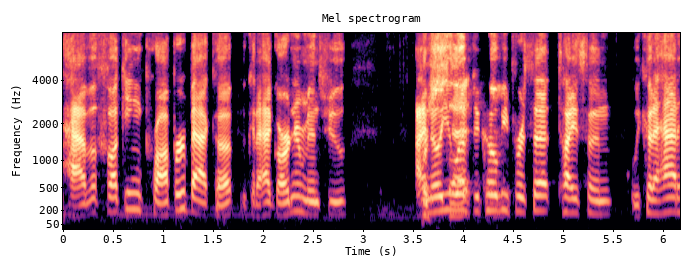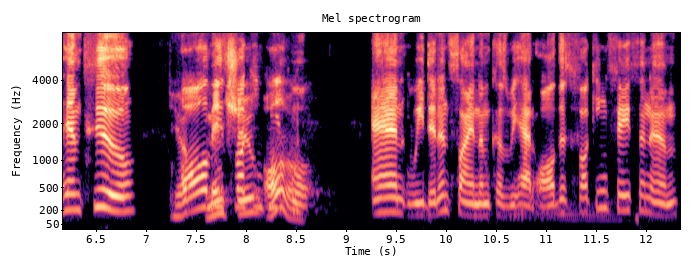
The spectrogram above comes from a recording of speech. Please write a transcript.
Have a fucking proper backup. We could have had Gardner Minshew. I know you love Jacoby Brissett Tyson. We could have had him too. Yep, All these Minshew, fucking all of 'em. people. And we didn't sign them because we had all this fucking faith in him.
